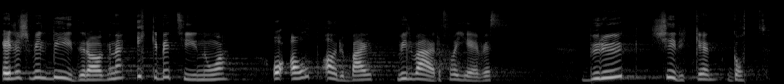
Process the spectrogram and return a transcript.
Ellers vil bidragene ikke bety noe, og alt arbeid vil være forgjeves. Bruk Kirken godt.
